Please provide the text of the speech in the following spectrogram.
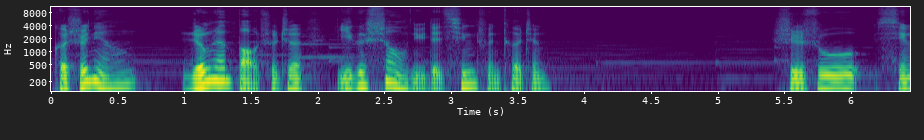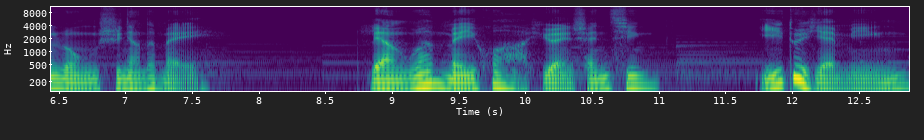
可十娘仍然保持着一个少女的清纯特征。史书形容十娘的美：两弯眉画远山青，一对眼明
